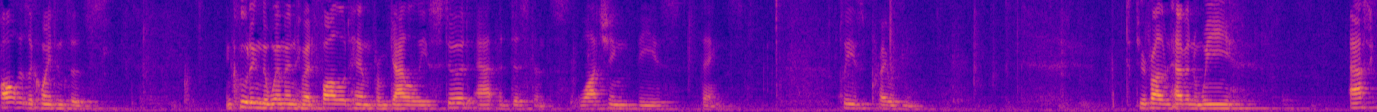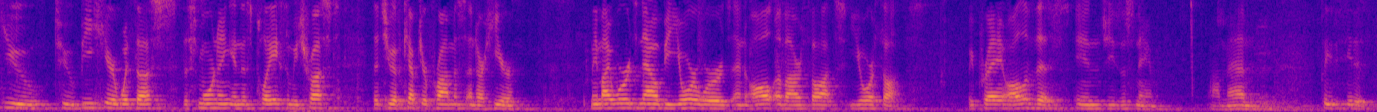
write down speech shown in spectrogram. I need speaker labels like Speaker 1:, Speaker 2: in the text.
Speaker 1: all his acquaintances, including the women who had followed him from Galilee, stood at a distance watching these things. Please pray with me. Dear Father in heaven, we ask you to be here with us this morning in this place, and we trust that you have kept your promise and are here. May my words now be your words and all of our thoughts your thoughts. We pray all of this in Jesus' name. Amen. Please be seated.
